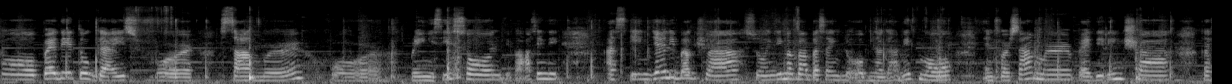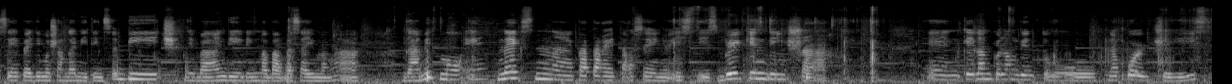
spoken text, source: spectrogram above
So, pwede ito guys for summer, for rainy season, di ba? Kasi hindi, as in, jelly bag siya. So, hindi mababasa yung loob na gamit mo. And for summer, pwede rin siya. Kasi pwede mo siyang gamitin sa beach, di ba? Hindi rin mababasa yung mga gamit mo. And next na ipapakita ko sa inyo is this. Birkin din siya. And kailan ko lang din to na-purchase.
